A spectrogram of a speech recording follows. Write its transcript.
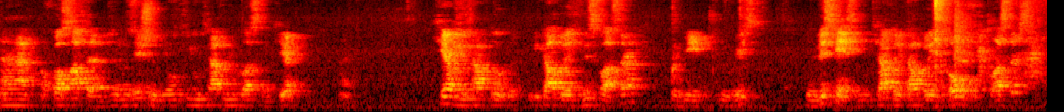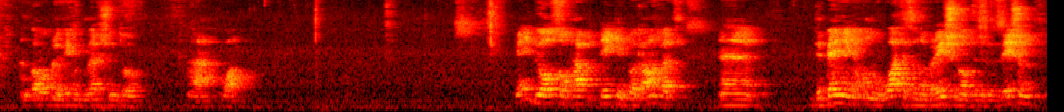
Uh, of course, after generalization, you will, have new cluster here. Here we have to recalculate this cluster to be increased. In this case, we have to recalculate both clusters, and probably they would merge into uh, one. Okay, we also have to take into account that uh, depending on what is an operation of generalization,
